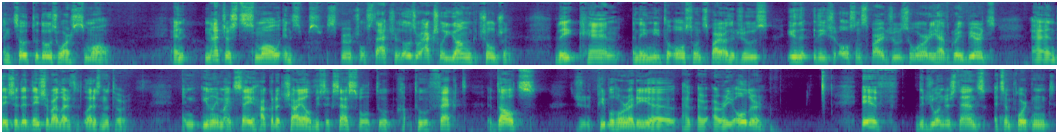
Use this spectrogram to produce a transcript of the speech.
and so to those who are small, and not just small in spiritual stature, those who are actually young children. They can and they need to also inspire other Jews. Either they should also inspire Jews who already have gray beards, and they should they should buy letters in the Torah. And you might say, how could a child be successful to to affect adults, people who are already uh, are already older? If the Jew understands it's important,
